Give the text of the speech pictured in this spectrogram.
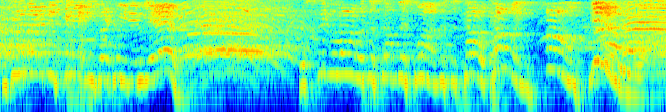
Does anybody miss games 80s like we do? Yeah? Well, sing along with us on this one. This is called Calling on You. You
